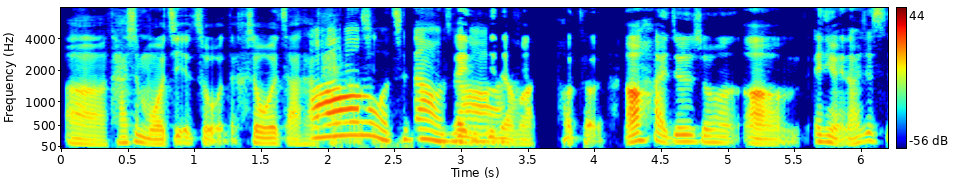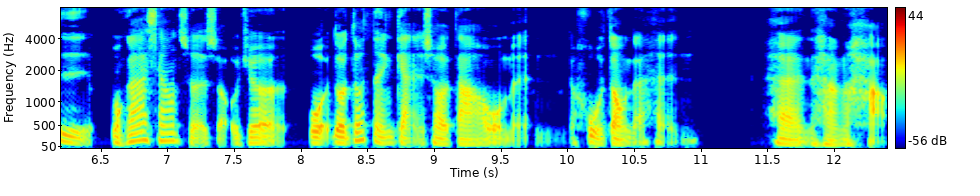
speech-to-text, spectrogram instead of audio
呃他是摩羯座的，可是我知道他哦，我知道，我知道，你记得吗？好的。然后还有就是说，嗯，anyway，然后就是我跟他相处的时候，我觉得我我都能感受到我们互动的很很很好，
